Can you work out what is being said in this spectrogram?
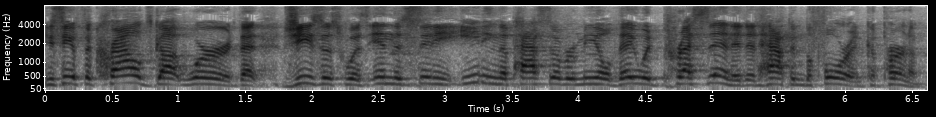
You see, if the crowds got word that Jesus was in the city eating the Passover meal, they would press in. It had happened before in Capernaum.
